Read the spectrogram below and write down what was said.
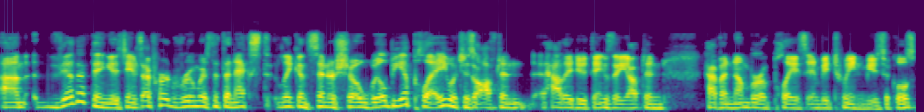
Um, the other thing is james i've heard rumors that the next lincoln center show will be a play which is often how they do things. They often have a number of plays in between musicals.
